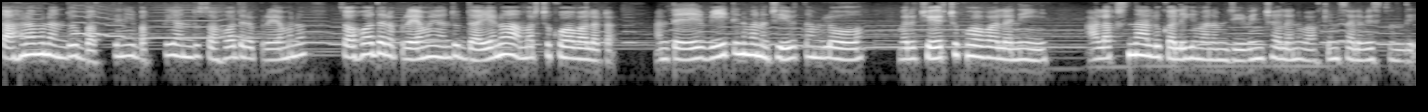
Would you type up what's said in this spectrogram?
సహనమునందు భక్తిని భక్తి అందు సహోదర ప్రేమను సహోదర ప్రేమ యందు దయను అమర్చుకోవాలట. అంటే వీటిని మన జీవితంలో మరి చేర్చుకోవాలని ఆ లక్షణాలు కలిగి మనం జీవించాలని వాక్యం సెలవిస్తుంది.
